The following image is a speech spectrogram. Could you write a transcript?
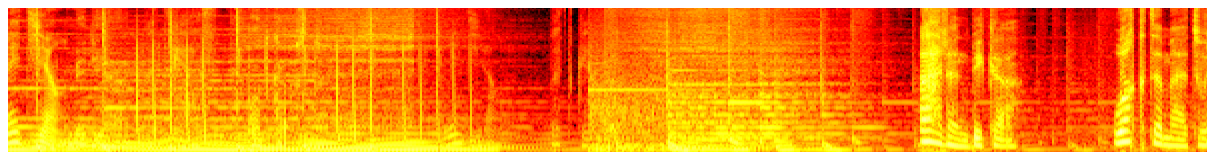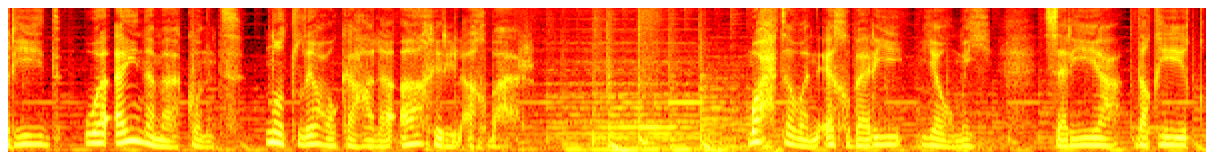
Média. Média. Podcast. Média. Podcast. أهلا بك وقتما تريد وأينما كنت نطلعك على آخر الأخبار محتوى إخباري يومي سريع دقيق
